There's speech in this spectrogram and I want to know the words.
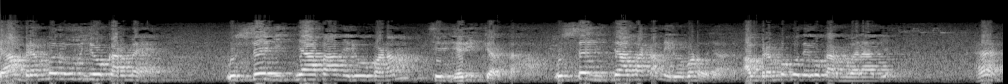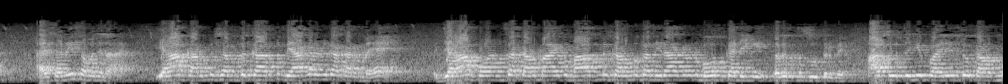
यहाँ ब्रह्म रूप जो कर्म है, उससे जिज्ञासा निरूपणम सिद्धिरित्यर्थ उससे जिज्ञासा का निरूपण हो जाता अब ब्रह्म को देखो, कर्म बना दिया। है? ऐसा नहीं समझना है। यहाँ कर्म शब्द का अर्थ व्याकरण का कर्म है। जहाँ कौन सा कर्म आएगा, बाद में कर्म का निराकरण बहुत करेंगे, तदर्थ सूत्र में। आप सोचेंगे, पहले तो कर्म,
